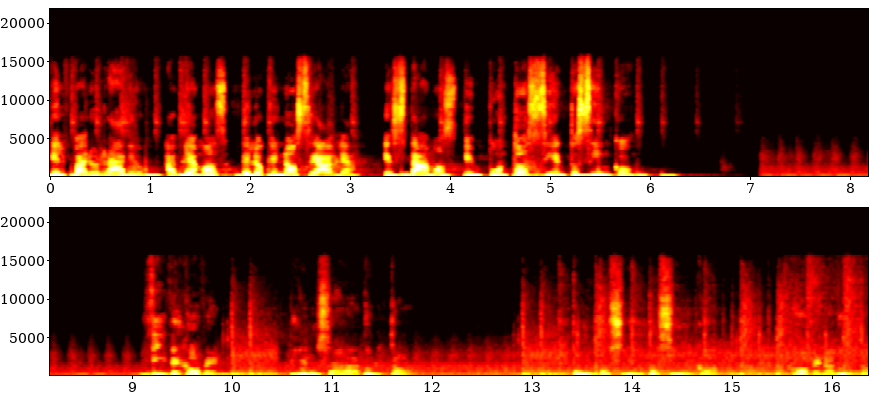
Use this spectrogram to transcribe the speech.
El Faro Radio. Hablemos de lo que no se habla. Estamos en punto 105. Vive joven. Piensa adulto. Punto 105. Joven adulto.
